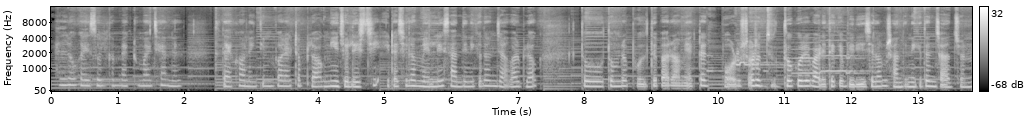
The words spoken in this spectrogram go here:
Hello guys welcome back to my channel তো দেখো অনেকদিন পর একটা ব্লগ নিয়ে চলে এসেছি। এটা ছিল মেনলি শান্তিনিকেতন যাওয়ার ব্লগ তো তোমরা বলতে পারো আমি একটা বড় সড়ো যুদ্ধ করে বাড়ি থেকে বেরিয়েছিলাম শান্তিনিকেতন যাওয়ার জন্য।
